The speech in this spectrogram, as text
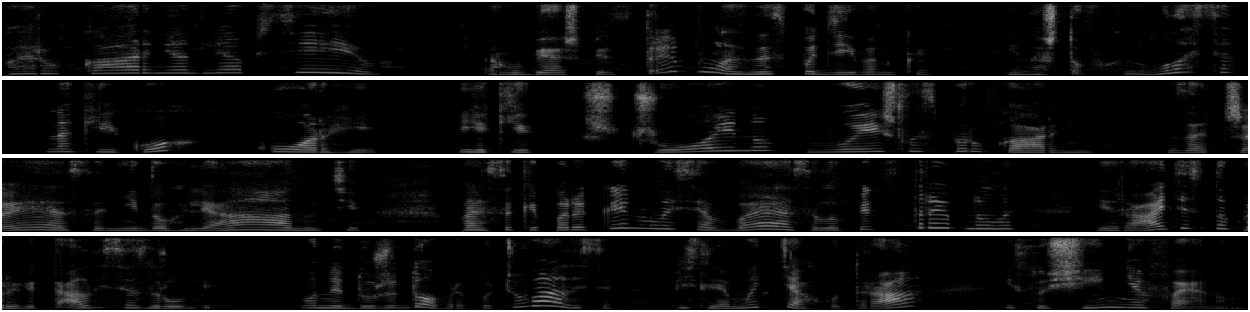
Перукарня для псів. Рубі аж підстрибнула з несподіванки і наштовхнулася на кількох коргі, які щойно вийшли з перукарні. Зачесані й доглянуті, песики перекинулися весело, підстрибнули і радісно привіталися з Рубі. Вони дуже добре почувалися після миття хутра і сушіння феном.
